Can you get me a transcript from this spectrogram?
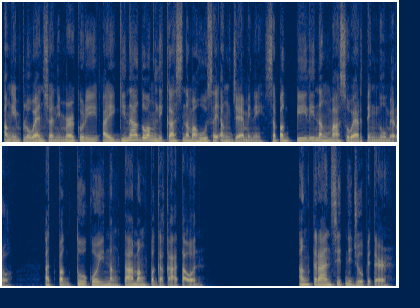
Ang impluensya ni Mercury ay ginagawang likas na mahusay ang Gemini sa pagpili ng maswerteng numero at pagtukoy ng tamang pagkakataon. Ang transit ni Jupiter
